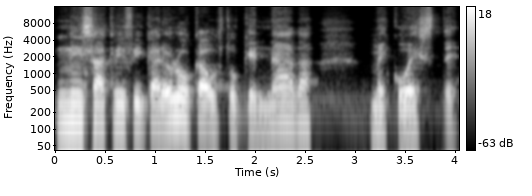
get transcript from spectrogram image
ni sacrificaré holocausto que nada me cueste.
